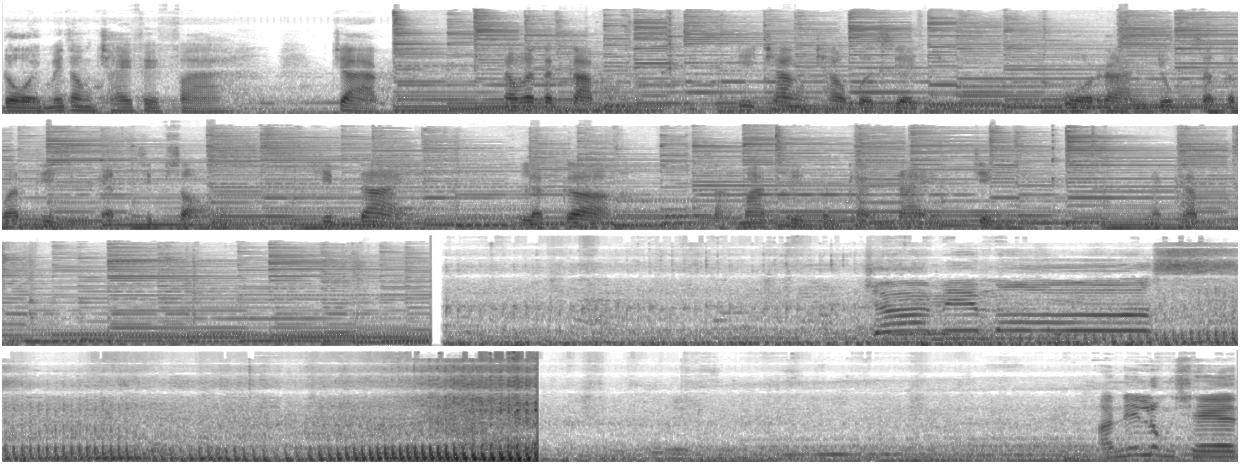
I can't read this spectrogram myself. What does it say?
โดยไม่ต้องใช้ไฟฟ้า จากนวัตกรรมที่ช่างชาวเปอร์เซียโบราณยุคศตวรรษที่ 11 12 คิดได้ แล้วก็สามารถผลิตน้ำแข็งได้จริงนะครับ จาเมมอสอันนี้ลุงเชน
